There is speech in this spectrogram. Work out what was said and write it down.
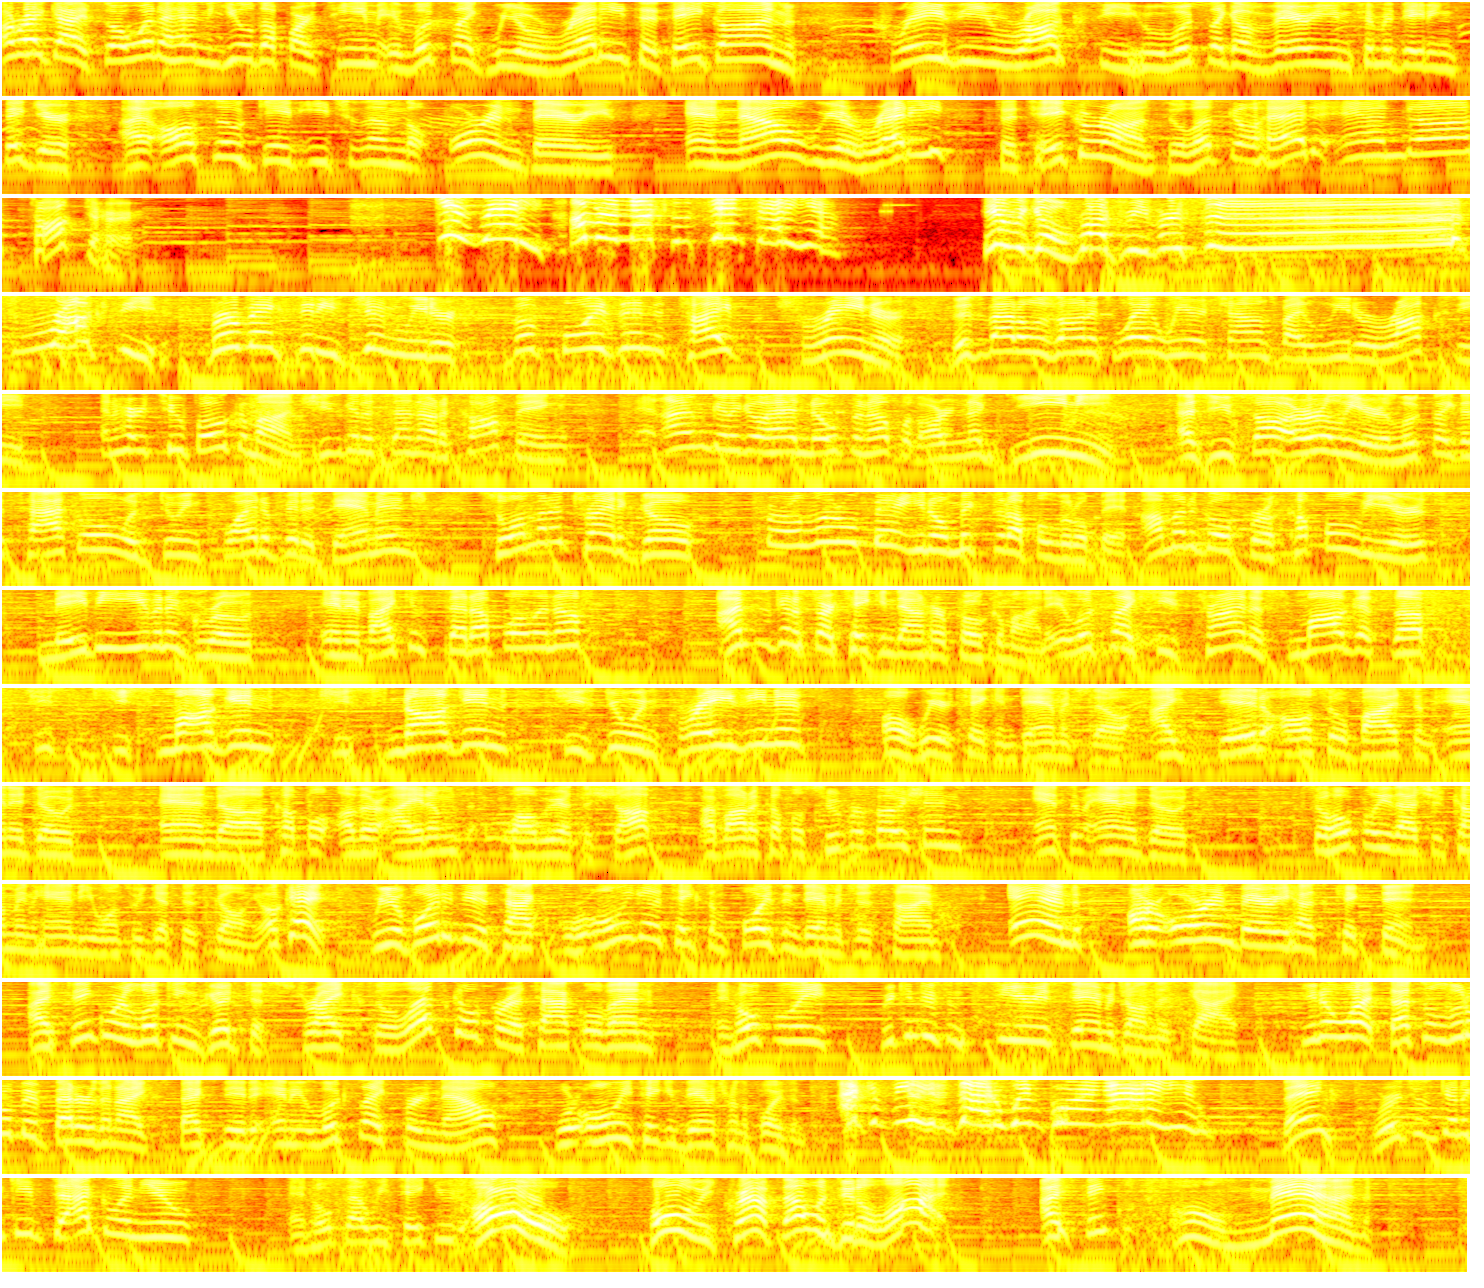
Alright guys, so I went ahead and healed up our team. It looks like we are ready to take on Crazy Roxie, who looks like a very intimidating figure. I also gave each of them the Oran Berries, and now we are ready to take her on. So let's go ahead and uh, talk to her. Get ready! I'm gonna knock some sense out of you! Here we go, Rodri versus Roxie, Virbank City's gym leader, the Poison type trainer. This battle is on its way. We are challenged by leader Roxie, and her two Pokemon. She's going to send out a Koffing, and I'm going to go ahead and open up with our Nagini. As you saw earlier, it looked like the tackle was doing quite a bit of damage, so I'm going to try to go for a little bit, you know, mix it up a little bit. I'm going to go for a couple Leers, maybe even a Growth, and if I can set up well enough, I'm just going to start taking down her Pokemon. It looks like she's trying to smog us up. She's she's smogging, she's snogging, she's doing craziness. Oh, we are taking damage, though. I did also buy some antidotes and uh, a couple other items while we were at the shop. I bought a couple super potions and some antidotes. So hopefully that should come in handy once we get this going. Okay, we avoided the attack. We're only going to take some poison damage this time. And our Oran Berry has kicked in. I think we're looking good to strike. So let's go for a tackle then. And hopefully we can do some serious damage on this guy. You know what? That's a little bit better than I expected. And it looks like for now, we're only taking damage from the poison. Feel your to wind pouring out of you. Thanks. We're just going to keep tackling you and hope that we take you. Oh, holy crap. That one did a lot. I think. Oh, man.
